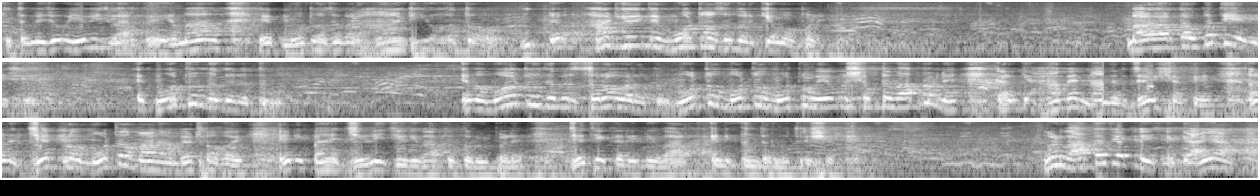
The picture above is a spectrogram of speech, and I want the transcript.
તો તમે જો એવી જ વાર્તા એમાં એક મોટો જબર હાંઢિયો હતો. હાંઢિયો તો મોટો જબર કેવો પડે. બાળ વાર્તાઓ બધી એવી છે. એક મોટું નગર હતું. એમાં મોટું જબર સરોવર હતું. મોટું મોટું મોટું એવું શબ્દ વાપરો ને, કારણ કે સામે નાંદર જઈ શકે અને જેટલો મોટો માણસ બેઠો હોય, એની પાસે ઝીણી ઝીણી વાતો કરવી પડે, જેથી કરીને વાત એની અંદર ઉતરી શકે. મૂળ વાત જ એટલી છે કે અહીંયા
